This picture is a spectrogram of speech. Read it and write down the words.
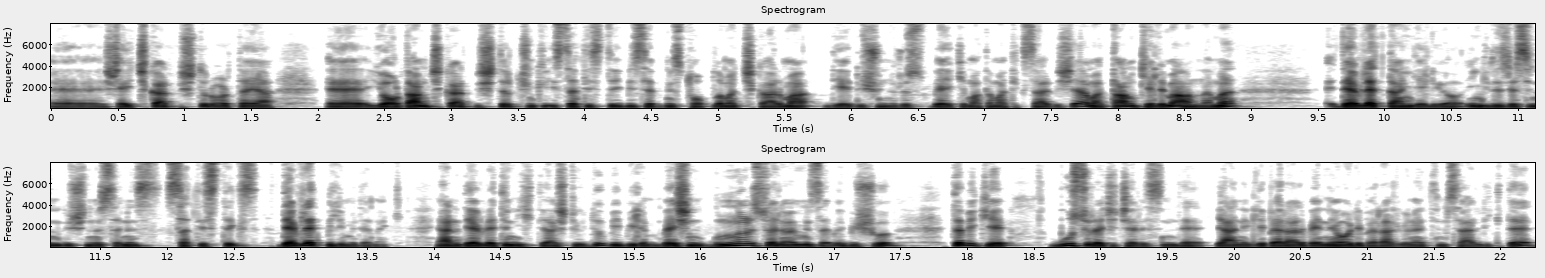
e, şey çıkartmıştır ortaya, e, yordam çıkartmıştır. Çünkü istatistiği biz hepimiz toplama çıkarma diye düşünürüz. Belki matematiksel bir şey ama tam kelime anlamı devletten geliyor. İngilizcesini düşünürseniz statistics devlet bilimi demek. Yani devletin ihtiyaç duyduğu bir bilim. Ve şimdi bunları söylememin sebebi şu. Tabii ki bu süreç içerisinde yani liberal ve neoliberal yönetimsellikte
